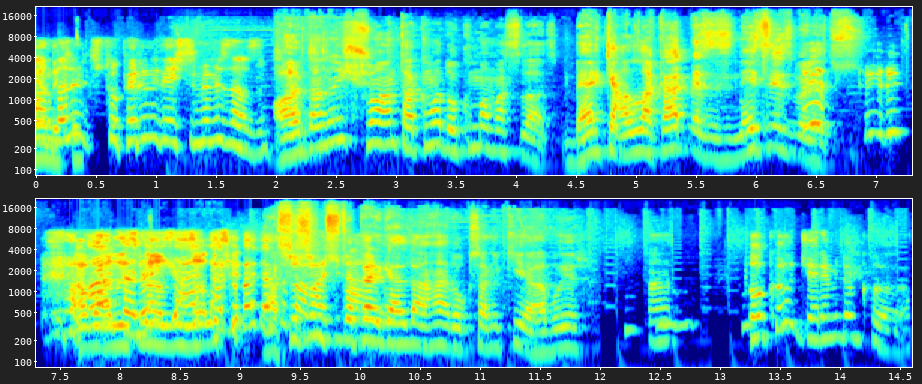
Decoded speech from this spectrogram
yanındaki. Arda'nın stoperini değiştirmemiz lazım. Arda'nın şu an takıma dokunmaması lazım. Belki Allah kahretmesin siz neysiniz böyle? Abi Arda için ağzınızı alın. ya susun stoper geldi aha 92 ya buyur. Doku, Jeremy Doku.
